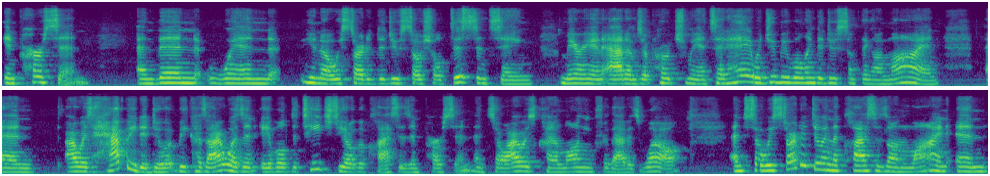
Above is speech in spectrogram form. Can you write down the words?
in person. And then when you know we started to do social distancing, Mary Anne Adams approached me and said, "Hey, would you be willing to do something online?" And I was happy to do it because I wasn't able to teach yoga classes in person. And so I was kind of longing for that as well. And so we started doing the classes online and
